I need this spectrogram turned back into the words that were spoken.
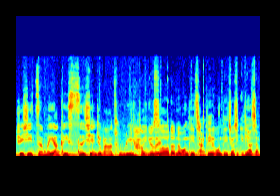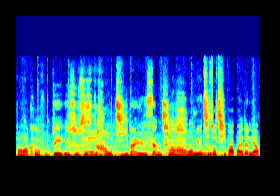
学习怎么样可以事先就把它处理好。有时候人的问题、场地的问题，就是一定要想办法克服。对，有时候是好几百人、上千人有一次做七八百人，要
